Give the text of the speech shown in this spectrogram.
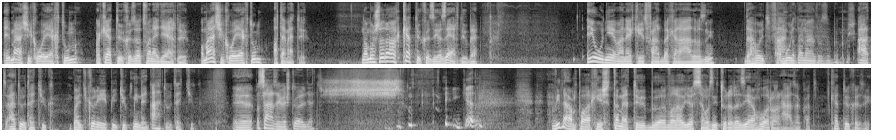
egy másik objektum, a kettő között van egy erdő. A másik objektum a temető. Na most oda a kettő közé az erdőbe. Jó, nyilván egy-két fát be kell áldozni, de hogy Fákat amúgy nem áldozok be most. át, átültetjük. vagy köré építjük, mindegy. Átültetjük. Ö, A száz éves tölgyet. Igen. Vidám park és temetőből valahogy összehozni tudod az ilyen horrorházakat. Kettő közé.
